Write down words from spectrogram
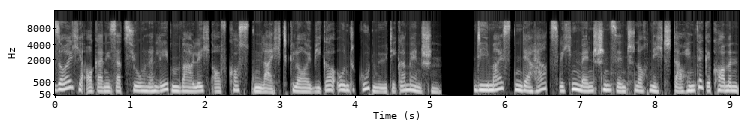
Solche Organisationen leben wahrlich auf Kosten leichtgläubiger und gutmütiger Menschen Die meisten der herzlichen Menschen sind noch nicht dahinter gekommen,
